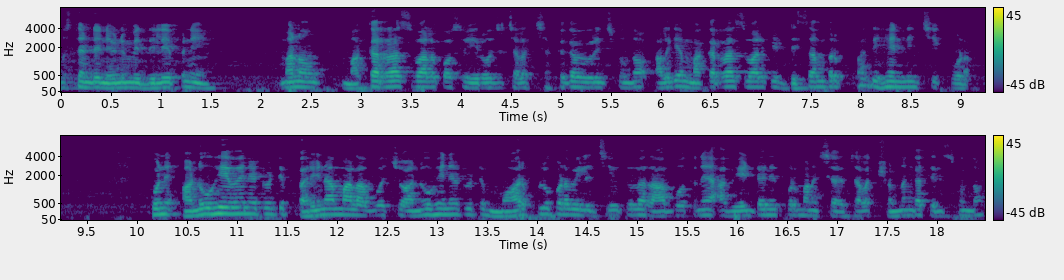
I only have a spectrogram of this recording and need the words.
నమస్తే అండి. నేను మీ దిలీప్‌ని. మనం మకర రాశి వాళ్ళ కోసం ఈరోజు చాలా చక్కగా వివరించుకుందాం. అలాగే మకర రాశి వాళ్ళకి డిసెంబర్ 15 నుంచి కూడా కొన్ని అనూహ్యమైనటువంటి పరిణామాలు అవ్వచ్చు, అనూహ్యమైనటువంటి మార్పులు కూడా వీళ్ళ జీవితంలో రాబోతున్నాయి. అవి ఏంటి అనేది కూడా మనం చ చాలా క్షుణ్ణంగా తెలుసుకుందాం.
